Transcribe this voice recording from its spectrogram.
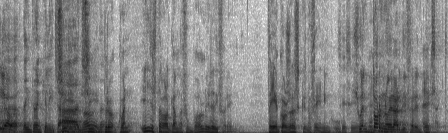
y la de- D'intranquil·litat, sí, no? sí, però quan ell estava al camp de futbol era diferent. Feia coses que no feia ningú. Sí, sí. Su entorno era el diferente. Exacto,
